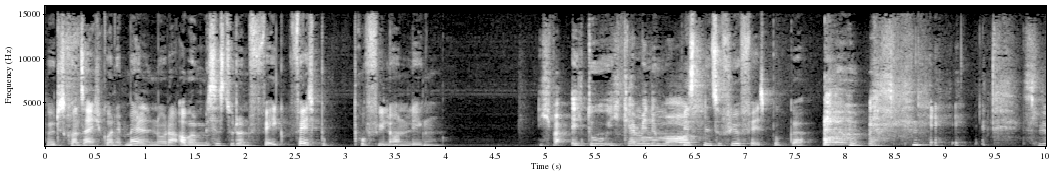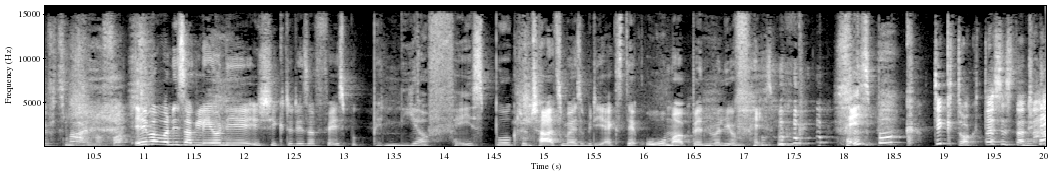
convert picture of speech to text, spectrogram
Das kannst du eigentlich gar nicht melden, oder? Aber müsstest du dann Fake Facebook-Profil anlegen? ich, ich, du, ich kenne mich nicht mehr aus. Bist nicht so viel auf Facebook, gell? Das wirft es mir einmal vor. Immer wenn ich sage, Leonie, ich schicke dir das auf Facebook, bin nie auf Facebook, dann schaut mal, als ob ich die ärgste Oma bin, weil ich auf Facebook bin. Facebook? TikTok, das ist der TikTok.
